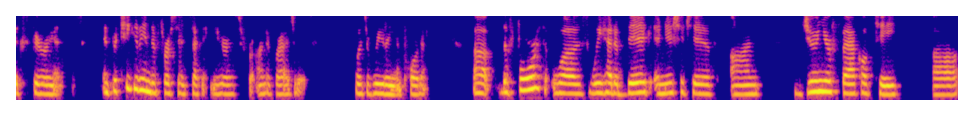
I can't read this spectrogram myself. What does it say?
experience, and particularly in the first and second years for undergraduates, was really important. Uh, the fourth was we had a big initiative on junior faculty uh,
